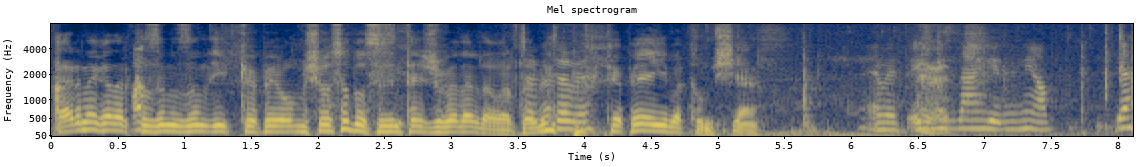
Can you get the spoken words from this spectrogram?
Her ne kadar kızınızın ilk köpeği olmuş olsa da o sizin tecrübeler de var tabii. Tabii, tabii. Köpeğe iyi bakılmış yani. Evet elimizden geleni yaptık. Gel.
